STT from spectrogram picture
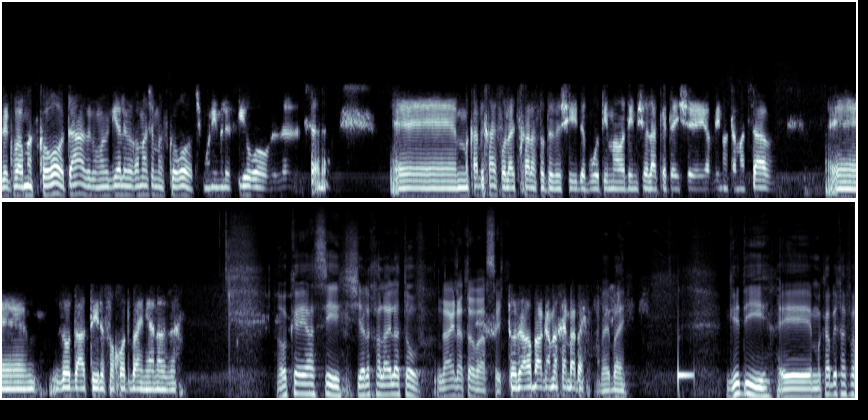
זה כבר משכורות, אה? זה כבר מגיע לרמה של משכורות, 80 אלף יורו, וזה בסדר. מכבי חיפה אולי צריכה לעשות איזושהי הידברות עם האוהדים שלה כדי שיבינו את המצב. אה, זו דעתי לפחות בעניין הזה. אוקיי, אסי, שיהיה לך לילה טוב. לילה טוב, אסי. תודה רבה גם לכם, ביי ביי. ביי ביי. גידי, אה, מכבי חיפה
